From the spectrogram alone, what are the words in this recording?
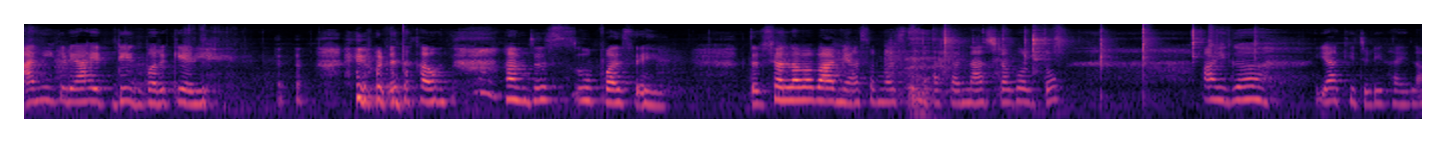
आणि इकडे आहेत ढीगभर केळी. एवढं तर खाऊन आमचं उपास आहे तर चला बाबा आम्ही असं मस्त असा नाश्ता करतो. आई ग या खिचडी खायला.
